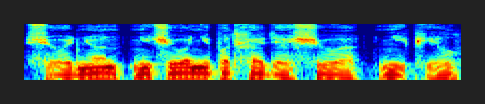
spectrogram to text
сегодня он ничего неподходящего не пил.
